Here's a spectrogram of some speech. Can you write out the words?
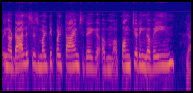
you know dialysis multiple times. They um, puncturing the vein, Yeah.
